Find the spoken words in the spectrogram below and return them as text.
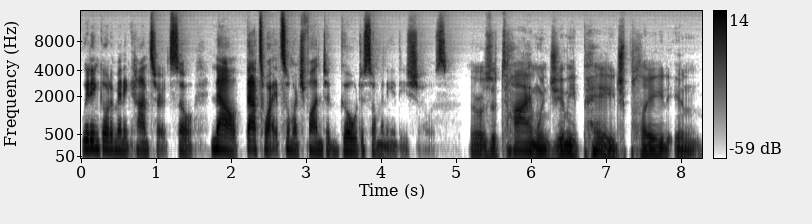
we didn't go to many concerts. So now that's why it's so much fun to go to so many of these shows. there was a time when Jimmy Page played in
